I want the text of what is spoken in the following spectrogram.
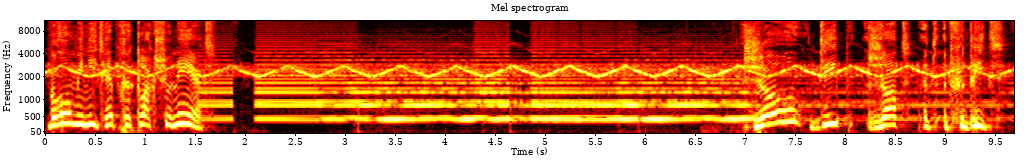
waarom je niet hebt geklaksoneerd. Zo diep zat het, het verdriet.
